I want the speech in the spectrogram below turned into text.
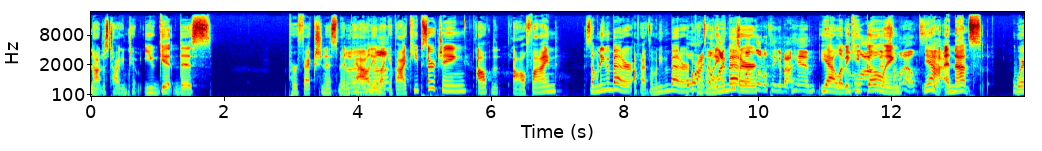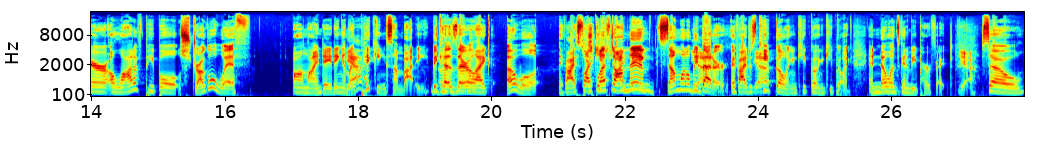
not just talking to them, you get this perfectionist mentality Uh-huh. like if I keep searching, I'll I'll find someone even better. I'll find someone even better. I'll Or find I don't like even this better. one little thing about him. Yeah, let me keep along, there's going. someone else. Yeah, Yeah. and that's where a lot of people struggle with online dating and Yeah. like picking somebody because they're Uh-huh. like, oh well, if I swipe left on them, someone will be Yep. better. If I just Yep. keep going and keep going and keep going, and no one's gonna be perfect. Yeah. So,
